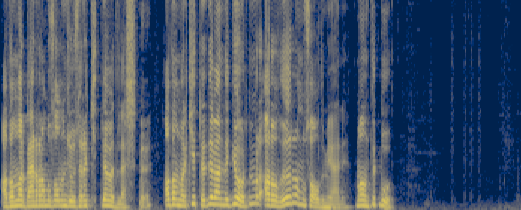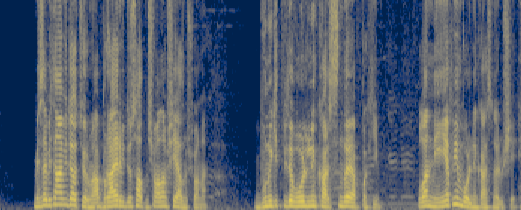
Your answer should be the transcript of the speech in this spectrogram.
Adamlar ben Ramus alınca üzerine kitlemediler. Adamlar kitledi ben de gördüm aralığı Ramus aldım yani. Mantık bu. Mesela bir tane video atıyorum ha. Briar videosu atmışım adam şey yazmış bana. Bunu git bir de Volley'nin karşısında yap bakayım. Ulan neyi yapayım Volley'nin karşısında öyle bir şey?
